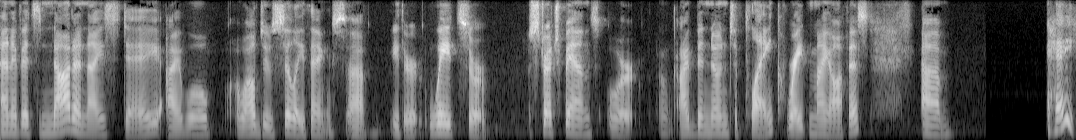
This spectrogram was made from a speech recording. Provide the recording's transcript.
and if it's not a nice day, I will, well, I'll do silly things, uh, either weights or stretch bands, or uh, I've been known to plank right in my office. Um, hey,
